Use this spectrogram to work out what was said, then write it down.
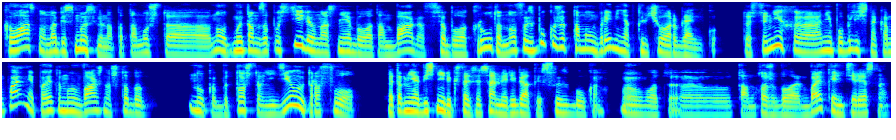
классно, но бессмысленно, потому что ну, мы там запустили, у нас не было там багов, все было круто, но Facebook уже к тому времени отключил органику. То есть у них, э, они публичная компания, поэтому им важно, чтобы ну, как бы то, что они делают, росло. Это мне объяснили, кстати, сами ребята из Фейсбука. Вот, э, там тоже была байка интересная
